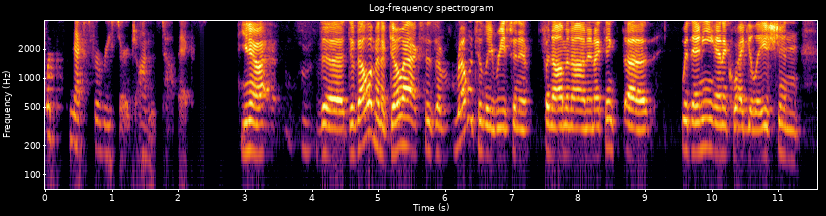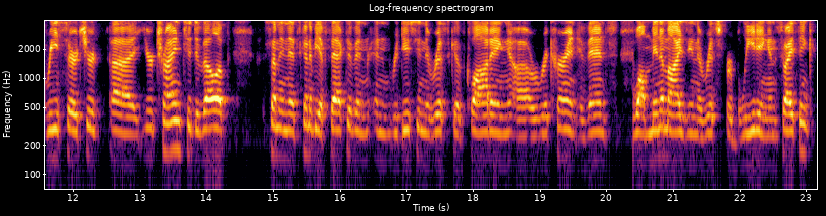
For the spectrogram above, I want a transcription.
What's next for research on these topics? You know, the development of DOACs is a relatively recent phenomenon, and I think uh, with any anticoagulation research, you're uh, you're trying to develop something that's going to be effective in, in reducing the risk of clotting uh, or recurrent events while minimizing the risk for bleeding. And so I think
